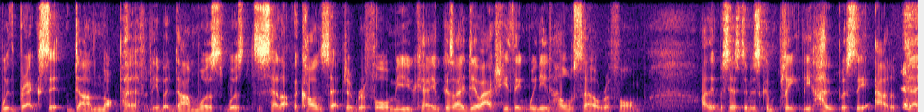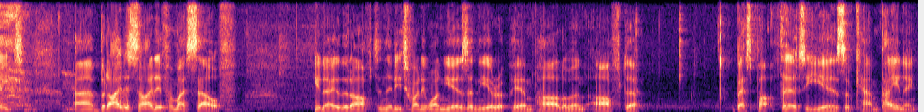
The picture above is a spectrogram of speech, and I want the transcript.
with Brexit done, not perfectly, but done, was was to set up the concept of Reform UK because I do actually think we need wholesale reform. I think the system is completely, hopelessly out of date. uh, but I decided for myself, you know, that after nearly 21 years in the European Parliament, after best part 30 years of campaigning,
